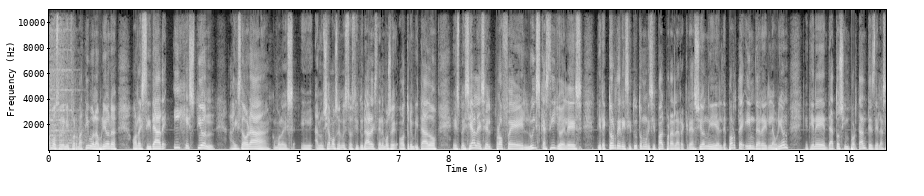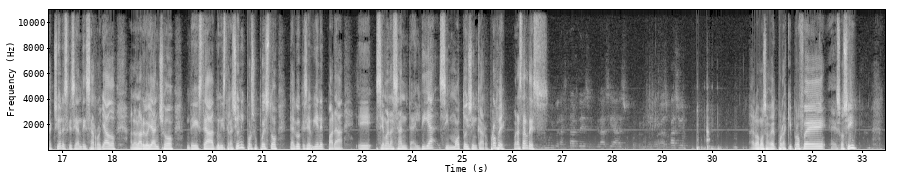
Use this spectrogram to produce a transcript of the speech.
Estamos en el informativo La Unión, Honestidad y Gestión. A esta hora, como les eh, anunciamos en nuestros titulares, tenemos eh, otro invitado especial, es el profe Luis Castillo. Él es director del Instituto Municipal para la Recreación y el Deporte, INDER en La Unión, que tiene datos importantes de las acciones que se han desarrollado a lo largo y ancho de esta administración y, por supuesto, de algo que se viene para eh, Semana Santa, el día sin moto y sin carro. Profe, buenas tardes. A ver, vamos a ver por aquí, profe. Eso sí.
